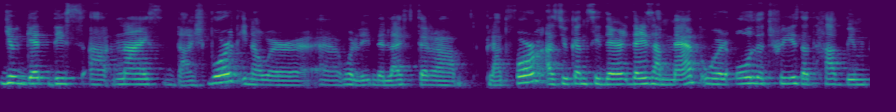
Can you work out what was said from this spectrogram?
you get this uh, nice dashboard in our, uh, well, in the LifeTerra platform. As you can see there, there is a map where all the trees that have been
